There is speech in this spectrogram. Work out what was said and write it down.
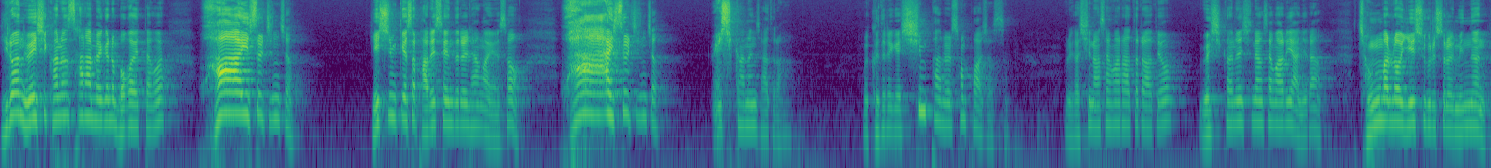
이런 외식하는 사람에게는 뭐가 있다고요? 화 있을진저. 예수님께서 바리새인들을 향하여서 화 있을진저. 외식하는 자들아. 그들에게 심판을 선포하셨어. 우리가 신앙생활 하더라도 외식하는 신앙생활이 아니라 정말로 예수 그리스도를 믿는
